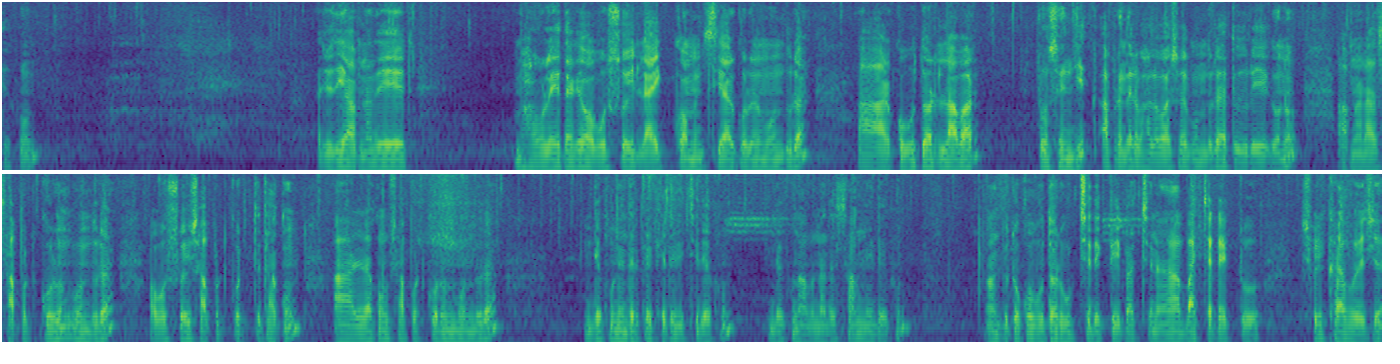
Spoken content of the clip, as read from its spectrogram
দেখুন। যদি আপনাদের ভালো লেগে থাকে, অবশ্যই লাইক কমেন্ট শেয়ার করবেন বন্ধুরা। আর কবুতর লাভার প্রসেনজিৎ, আপনাদের ভালোবাসায় বন্ধুরা, এত দূরে এগোনো, আপনারা সাপোর্ট করুন বন্ধুরা। অবশ্যই সাপোর্ট করতে থাকুন। আর এরকম সাপোর্ট করুন বন্ধুরা। দেখুন, এদেরকে খেতে দিচ্ছি, দেখুন। দেখুন, আপনাদের সামনেই দেখুন। আর দুটো কবুতর উঠছে, দেখতেই পাচ্ছেন। বাচ্চাটা একটু শরীর খারাপ হয়েছে।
